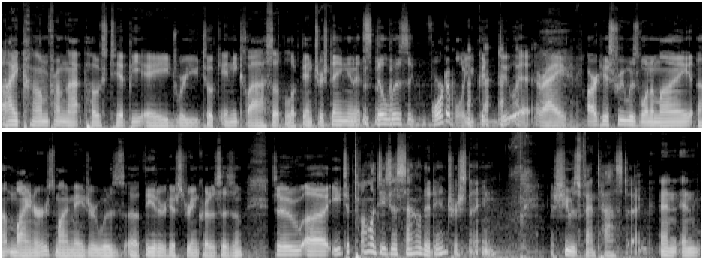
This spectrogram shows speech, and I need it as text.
I come from that post hippie age where you took any class that looked interesting and it still was affordable. You could do it. Right. Art history was one of my uh, minors. My major was uh, theater history and criticism. So uh, Egyptology technology just sounded interesting. She was fantastic. And and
